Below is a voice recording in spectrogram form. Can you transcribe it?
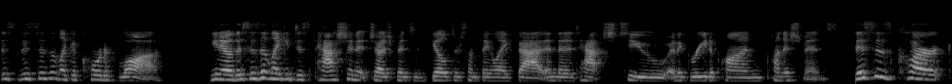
this. This isn't like a court of law. You know, this isn't like a dispassionate judgment of guilt or something like that, and then attached to an agreed upon punishment. This is Clarke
